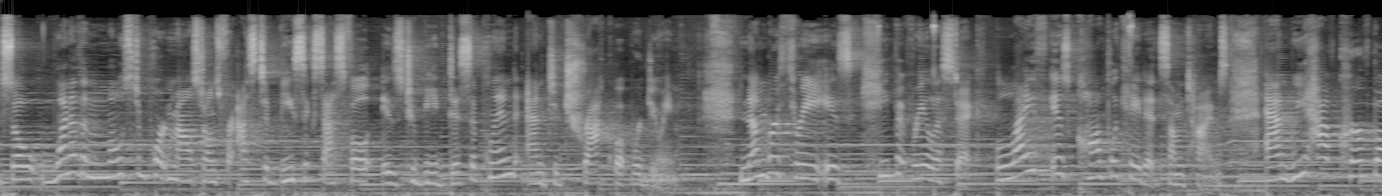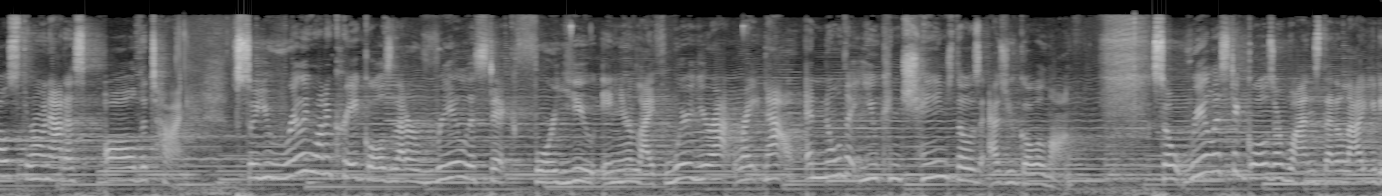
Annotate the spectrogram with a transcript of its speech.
So, one of the most important milestones for us to be successful is to be disciplined and to track what we're doing. Number three is keep it realistic. Life is complicated sometimes, and we have curveballs thrown at us all the time. So, you really want to create goals that are realistic for you in your life where you're at right now, and know that you can change those as you go along. So, realistic goals are ones that allow you to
